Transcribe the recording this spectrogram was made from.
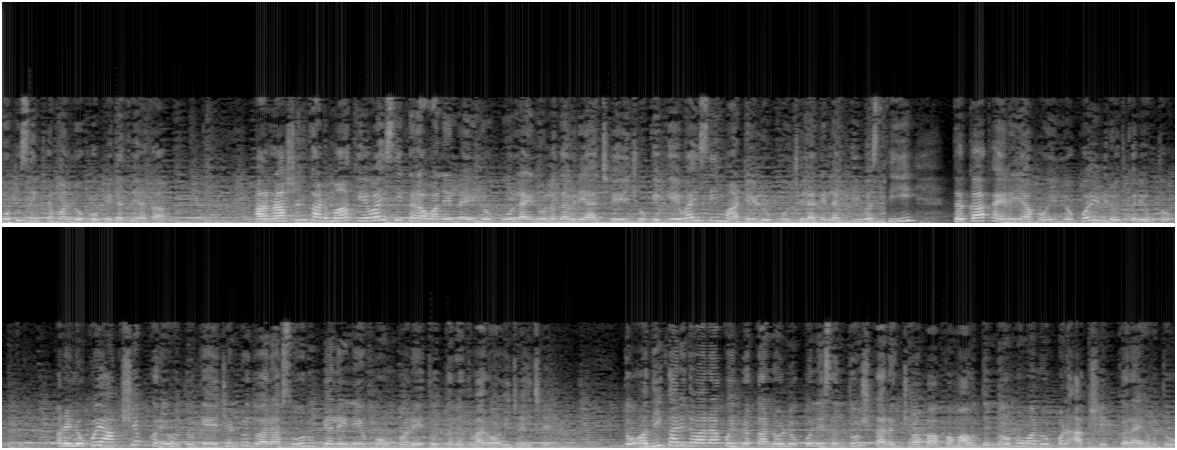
મોટી સંખ્યામાં લોકો ભેગા થયા હતા. હાલ રાશન કાર્ડમાં કેવાયસી કરાવવાને લઈ લોકો લાઈનો લગાવી રહ્યા છે. જોકે કેવાયસી માટે લોકો છેલ્લા કેટલાક દિવસથી ધક્કા ખાઈ રહ્યા હોય લોકોએ વિરોધ કર્યો હતો. અને લોકોએ આક્ષેપ કર્યો હતો કે એજન્ટો દ્વારા સો રૂપિયા લઈને ફોર્મ ભરે તો તરત વારો આવી જાય છે. તો અધિકારી દ્વારા કોઈ પ્રકારનો લોકોને સંતોષકારક જવાબ આપવામાં આવતો ન હોવાનો પણ આક્ષેપ કરાયો હતો.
